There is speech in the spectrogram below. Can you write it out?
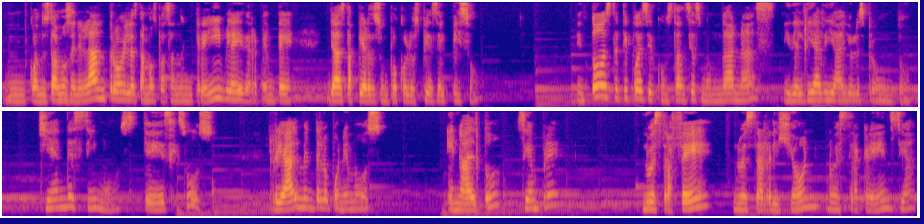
mm, cuando estamos en el antro y la estamos pasando increíble y de repente ya hasta pierdes un poco los pies del piso. En todo este tipo de circunstancias mundanas y del día a día yo les pregunto, ¿quién decimos que es Jesús? ¿Realmente lo ponemos en alto siempre? Nuestra fe, nuestra religión, nuestra creencia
